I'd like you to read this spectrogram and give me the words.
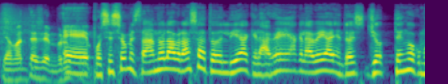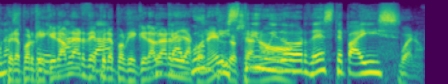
Diamantes en bruto. Eh, pues eso me está dando la brasa todo el día, que la vea, que la vea, y entonces yo tengo como una Pero porque quiero hablar de- pero porque quiero hablar de ella con él, o sea, no- distribuidor de este país Bueno,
